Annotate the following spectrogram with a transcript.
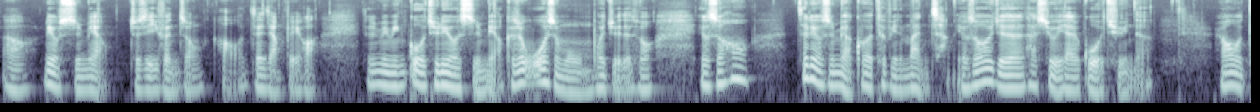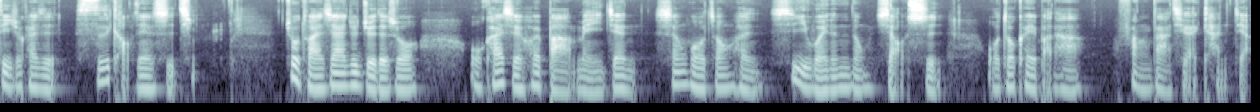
啊六十秒就是一分钟。好，在讲废话，就是明明过去六十秒，可是为什么我们会觉得说，有时候这六十秒过得特别的漫长，有时候会觉得它咻一下就过去呢？然后我自己就开始思考这件事情，就突然现在就觉得说，我开始会把每一件生活中很细微的那种小事，我都可以把它放大起来看，这样。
